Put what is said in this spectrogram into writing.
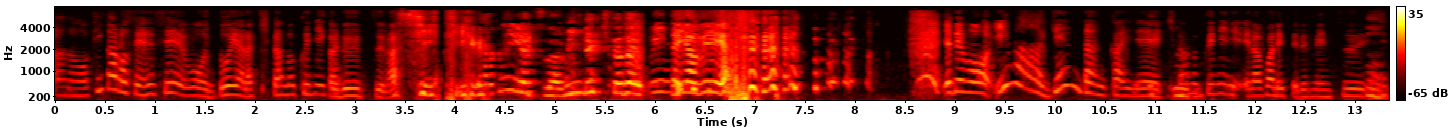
あの、フィガロ先生もどうやら北の国がルーツらしいっていう。やべえやつはみんな北だよ。みんなやべえやつ。いやでも、今、現段階で北の国に選ばれてるメンツ、ん実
